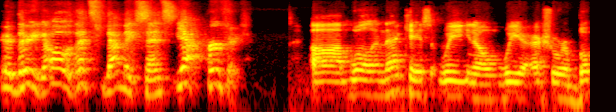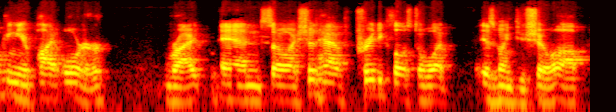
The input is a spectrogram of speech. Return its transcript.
there you go. Oh, that's that makes sense. Yeah, perfect. Um, well, in that case, we you know we actually were booking your pie order, right? And so I should have pretty close to what is going to show up.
